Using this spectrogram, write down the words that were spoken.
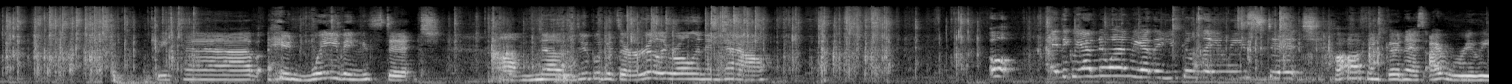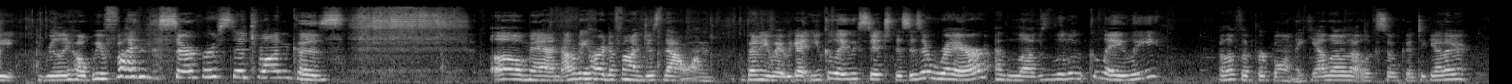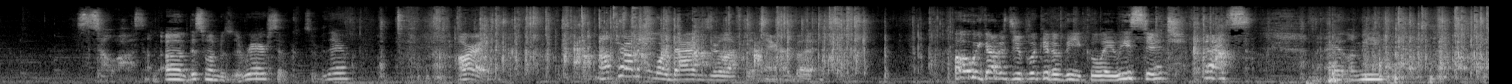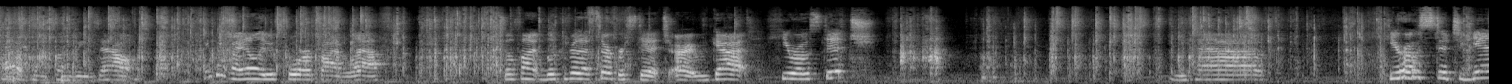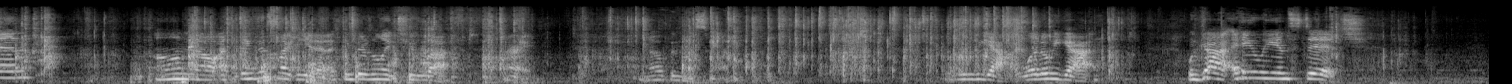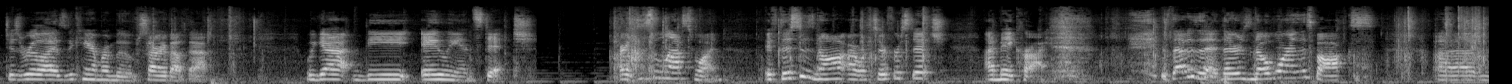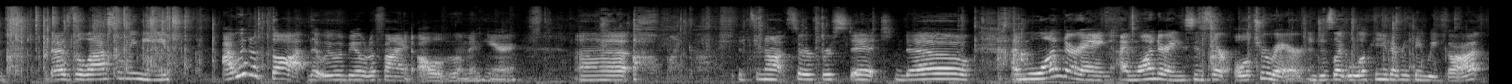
We have a waving stitch. Oh no, the duplicates are really rolling in now. Oh, I think we got a new one. We got the ukulele stitch. Oh, thank goodness. I really, really hope we find the surfer stitch one because, oh man, that'll be hard to find just that one. But anyway, we got ukulele stitch. This is a rare. I love the little ukulele. I love the purple and the yellow. That looks so good together. So awesome. Um, this one was a rare, so it goes over there. Alright. I'm not sure how many more bags are left in there, but... Oh, we got a duplicate of the ukulele stitch. Nice. Alright, let me... Gotta pull some of these out. I think there might only be four or five left. Still find, looking for that surfer stitch. Alright, we've got Hero Stitch. We have Hero Stitch again. Oh no, I think this might be it. I think there's only two left. Alright. I'm gonna open this one. What do we got? What do we got? We got Alien Stitch. Just realized the camera moved. Sorry about that. We got the Alien Stitch. Alright, this is the last one. If this is not our Surfer Stitch, I may cry. That is it. There's no more in this box. Um, that's the last one we need. I would have thought that we would be able to find all of them in here. Uh, oh my gosh, it's not Surfer Stitch. No. I'm wondering, I'm wondering, since they're ultra rare and just like looking at everything we got,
